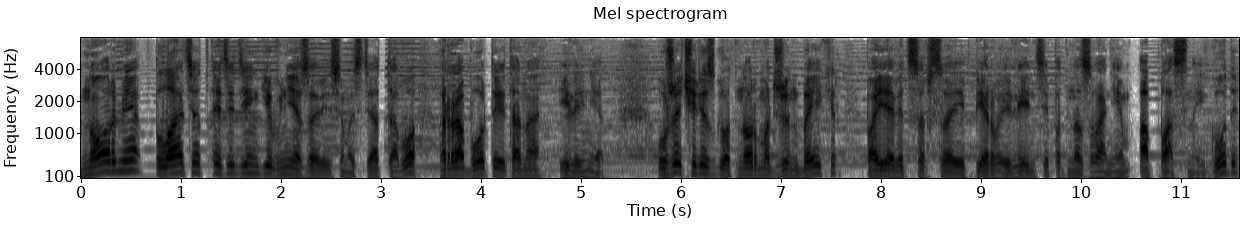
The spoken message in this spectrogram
Норме платят эти деньги вне зависимости от того, работает она или нет. Уже через год Норма Джин Бейкер появится в своей первой ленте под названием «Опасные годы».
